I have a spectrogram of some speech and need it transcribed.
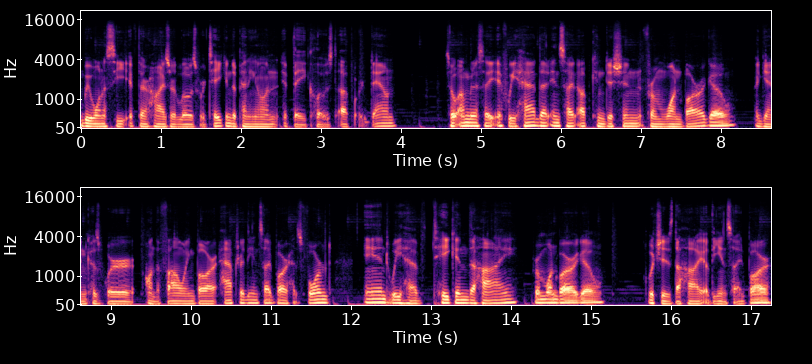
we want to see if their highs or lows were taken depending on if they closed up or down. So I'm going to say if we had that inside up condition from one bar ago, again, because we're on the following bar after the inside bar has formed, and we have taken the high from one bar ago, which is the high of the inside bar,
